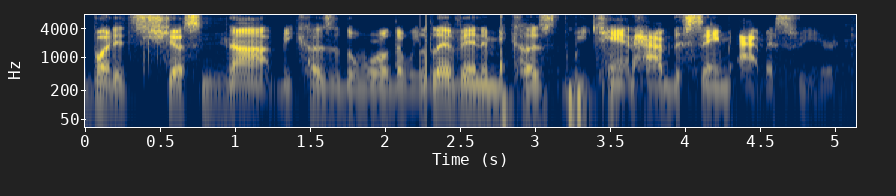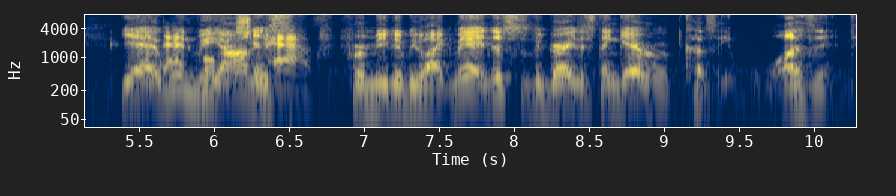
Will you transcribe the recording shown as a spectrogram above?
but it's just not because of the world that we live in and because we can't have the same atmosphere. Yeah, it wouldn't be honest for me to be like, man, this is the greatest thing ever, because it wasn't.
